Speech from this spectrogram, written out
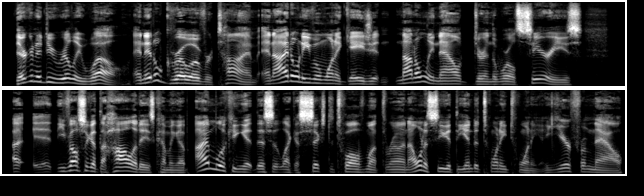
they're going to do really well, and it'll grow over time. And I don't even want to gauge it not only now during the World Series. Uh, you've also got the holidays coming up. I'm looking at this at like a six to twelve month run. I want to see at the end of 2020, a year from now,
